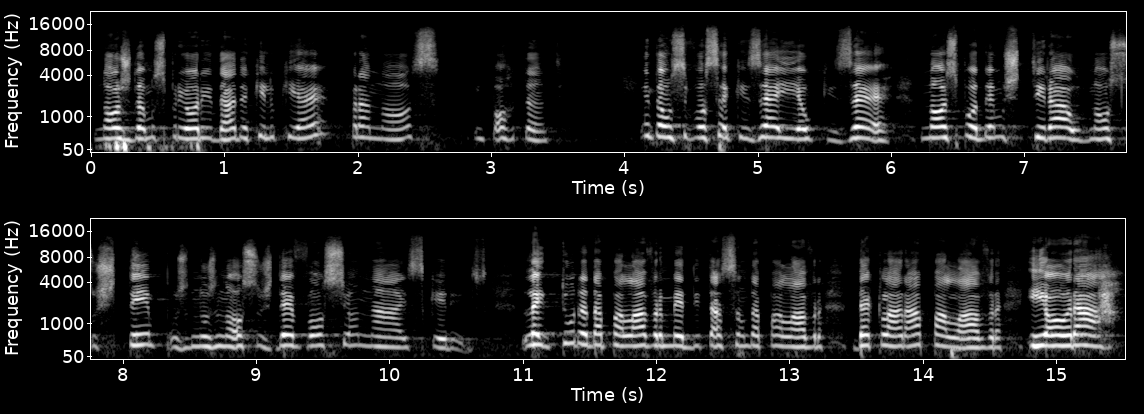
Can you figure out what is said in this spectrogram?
Nós damos prioridade àquilo que é para nós importante. Então, se você quiser e eu quiser, nós podemos tirar os nossos tempos nos nossos devocionais, queridos. Leitura da palavra, meditação da palavra, declarar a palavra e orar.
